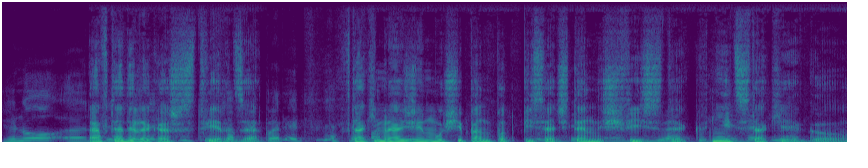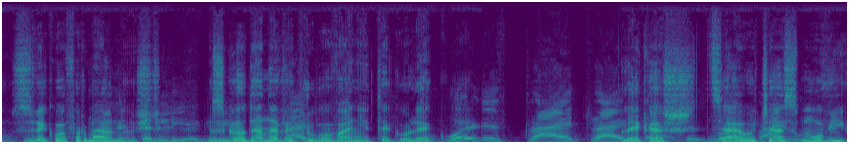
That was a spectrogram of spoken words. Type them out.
"Okay, you know, uh, a wtedy lekarz stwierdza, w takim razie musi pan podpisać ten świstek. Nic takiego, zwykła formalność. Zgoda na wypróbowanie tego leku. Lekarz no cały czas mówi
